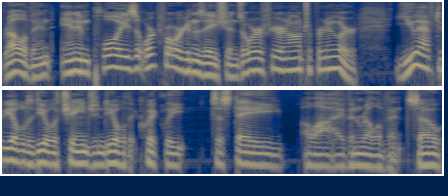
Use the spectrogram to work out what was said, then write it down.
relevant. And employees that work for organizations, or if you're an entrepreneur, you have to be able to deal with change and deal with it quickly to stay alive and relevant. So,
